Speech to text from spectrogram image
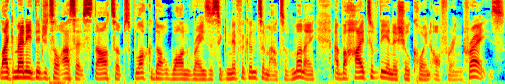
Like many digital asset startups, Block.one raised a significant amount of money at the height of the initial coin offering craze.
